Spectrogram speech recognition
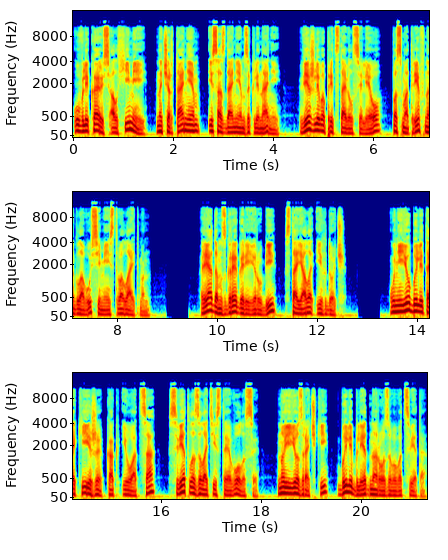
Увлекаюсь алхимией, начертанием и созданием заклинаний, вежливо представился Лео, посмотрев на главу семейства Лайтман. Рядом с Грегори и Руби стояла их дочь. У нее были такие же, как и у отца, светло-золотистые волосы, но ее зрачки были бледно-розового цвета.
